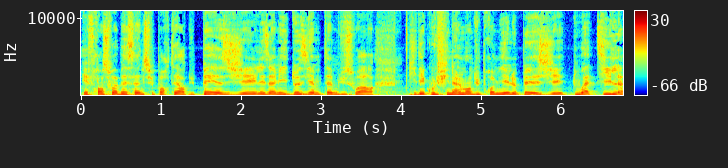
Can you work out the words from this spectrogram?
et François Bessène, supporter du PSG. Les amis, deuxième thème du soir, qui découle finalement du premier, le PSG doit-il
